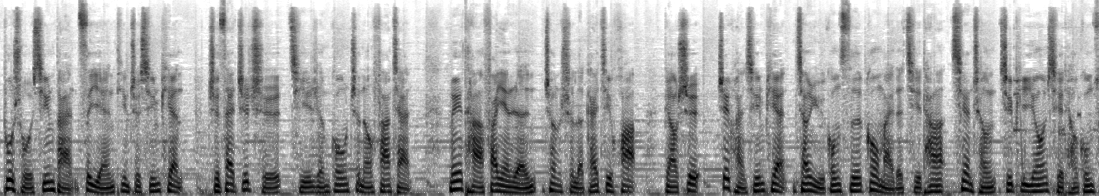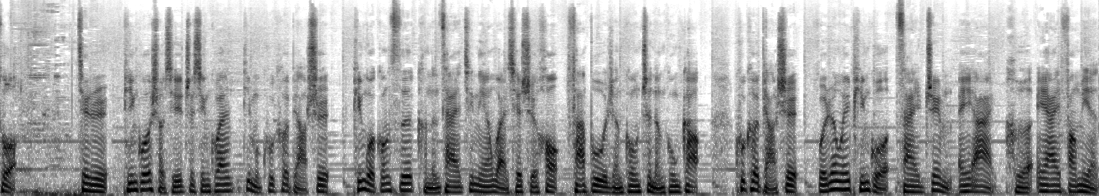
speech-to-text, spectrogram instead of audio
部署新版自研定制芯片，旨在支持其人工智能发展。Meta 发言人证实了该计划，表示这款芯片将与公司购买的其他现成 GPU 协调工作。近日，苹果首席执行官蒂姆·库克表示，苹果公司可能在今年晚些时候发布人工智能公告。库克表示：“我认为苹果在 Dream AI 和 AI 方面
